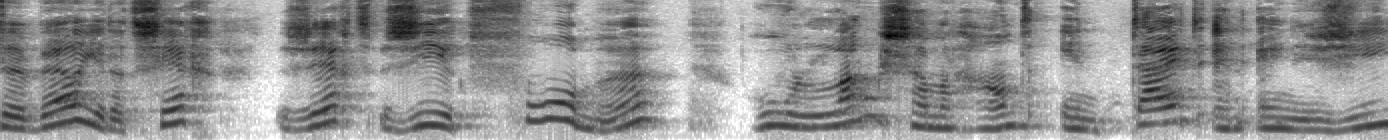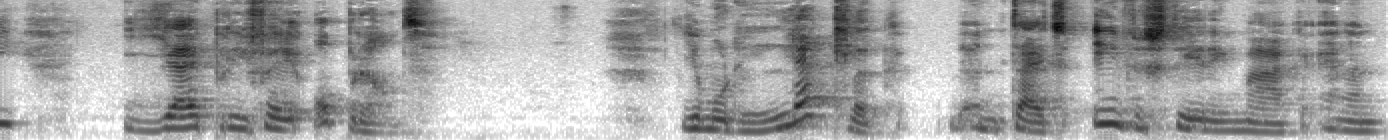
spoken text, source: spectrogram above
Terwijl je dat zegt, zegt, zie ik voor me hoe langzamerhand in tijd en energie jij privé opbrandt. Je moet letterlijk een tijdsinvestering maken en een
